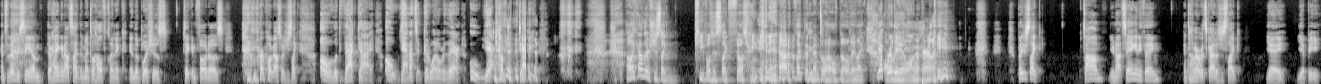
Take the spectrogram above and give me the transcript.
And so then we see him. They're hanging outside the mental health clinic in the bushes, taking photos. Mark Paul Gosselaar is just like, oh, look at that guy. Oh, yeah, that's a good one over there. Ooh, yeah, come to daddy. I like how there's just like people just like filtering in and out of like the mental health building like yeah, all really. day long apparently. But he's like, Tom, you're not saying anything. And Tom Everett Scott is just like, yay, yippee.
